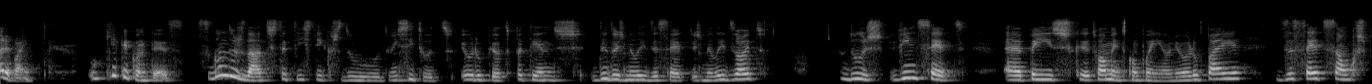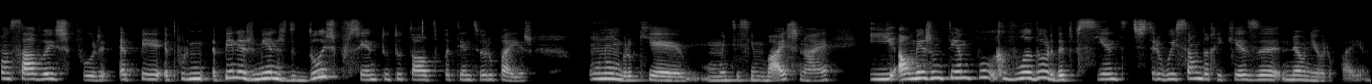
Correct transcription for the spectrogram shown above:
Ora bem, o que é que acontece? Segundo os dados estatísticos do, do Instituto Europeu de Patentes de 2017-2018, dos 27 uh, países que atualmente compõem a União Europeia, 17 são responsáveis por, por apenas menos de 2% do total de patentes europeias. Um número que é muitíssimo baixo, não é? E, ao mesmo tempo, revelador da deficiente distribuição da riqueza na União Europeia.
